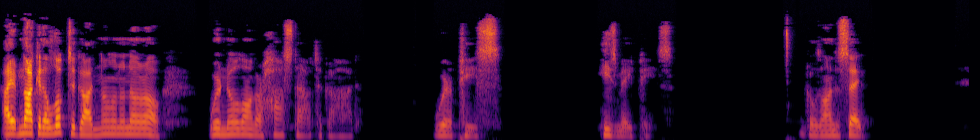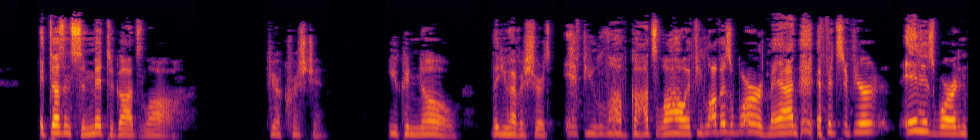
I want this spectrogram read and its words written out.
I am not going to look to God. No, no, no, no, no. We're no longer hostile to God. We're at peace. He's made peace. It goes on to say, it doesn't submit to God's law. If you're a Christian, you can know that you have assurance if you love God's law, if you love His Word, man. If it's, if you're in His Word and,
